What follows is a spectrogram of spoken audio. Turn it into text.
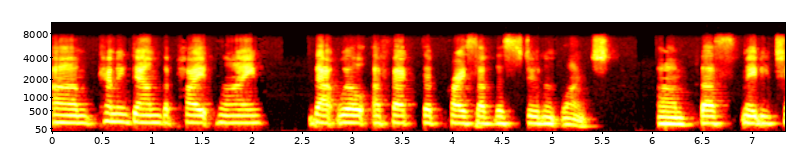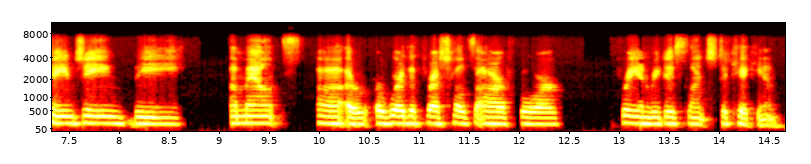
um, coming down the pipeline that will affect the price of the student lunch? Um, Thus maybe changing the amounts uh, or, or where the thresholds are for free and reduced lunch to kick in.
